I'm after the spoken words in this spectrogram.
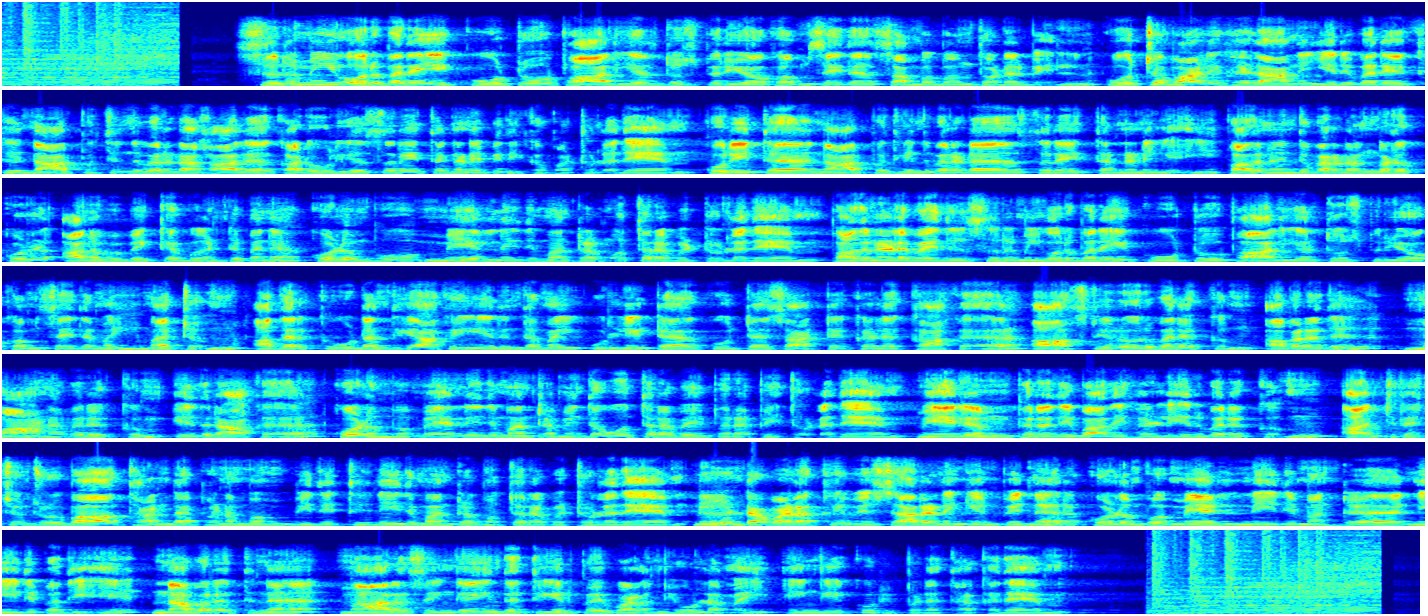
சிறுமி ஒருவரை கூட்டு பாலியல் துஷ்பிரயோகம் செய்த சம்பவம் தொடர்பில் குற்றவாளிகளான இருவருக்கு நாற்பத்தி ஐந்து வருட கால கடூலிய சிறை தண்டனை விதிக்கப்பட்டுள்ளது. குறித்த நாற்பத்தி ஐந்து வருட சிறை தண்டனையை பதினைந்து வருடங்களுக்குள் அனுபவிக்க வேண்டும் என கொழும்பு மேல் நீதிமன்றம் உத்தரவிட்டுள்ளது. பதினேழு வயது சிறுமி ஒருவரை கூட்டு பாலியல் துஷ்பிரயோகம் செய்தமை மற்றும் அதற்கு உடந்தையாக இருந்தமை உள்ளிட்ட குற்றச்சாட்டுகளுக்காக ஆசிரியர் ஒருவருக்கும் அவரது மாணவருக்கும் எதிராக கொழும்பு மேல் நீதிமன்றம் நீதிமன்றம் இந்த உத்தரவை பிறப்பித்துள்ளது. மேலும் பிரதிவாதிகள் இருவருக்கும் அஞ்சு லட்சம் ரூபாய் தண்டப்பணமும் விதித்து நீதிமன்றம் உத்தரவிட்டுள்ளது. நீண்ட வழக்கு விசாரணையின் பின்னர் கொழும்பு மேல் நீதிமன்ற நீதிபதி நவரத்ன மாரசிங்க இந்த தீர்ப்பை வழங்கியுள்ளமை இங்கே குறிப்பிடத்தக்கது.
